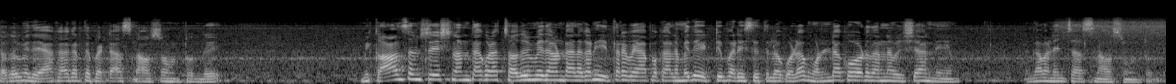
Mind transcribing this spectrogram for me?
చదువు మీద ఏకాగ్రత పెట్టాల్సిన అవసరం ఉంటుంది. మీ కాన్సన్ట్రేషన్ అంతా కూడా చదువు మీద ఉండాలి కానీ ఇతర వ్యాపకాల మీద ఎట్టి పరిస్థితుల్లో కూడా ఉండకూడదన్న విషయాన్ని గమనించాల్సిన అవసరం ఉంటుంది.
